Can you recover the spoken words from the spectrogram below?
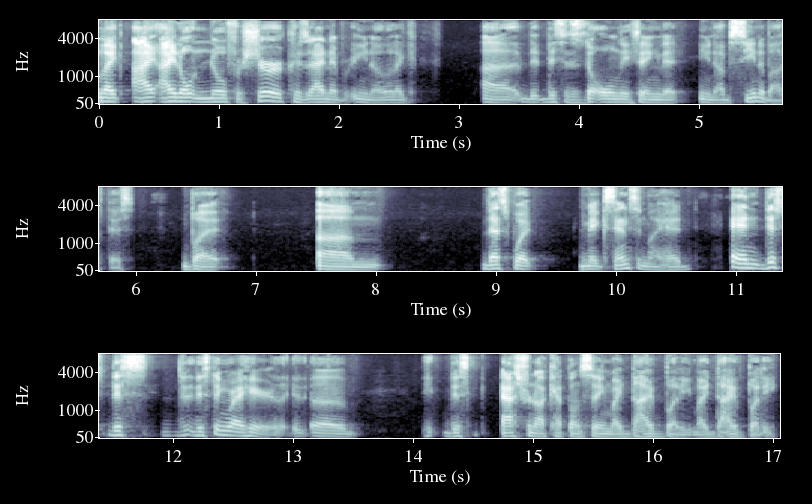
Like I I don't know for sure cuz I never, you know, like uh th- this is the only thing that, you know, I've seen about this. But um that's what makes sense in my head. And this this this thing right here uh this astronaut kept on saying, "My dive buddy, my dive buddy."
